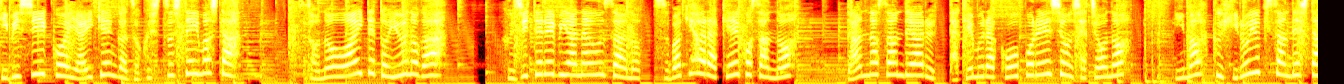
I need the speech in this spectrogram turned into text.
厳しい声や意見が続出していました。そのお相手というのがフジテレビアナウンサーの椿原恵子さんの旦那さんである竹村コーポレーション社長の今福博之さんでした。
